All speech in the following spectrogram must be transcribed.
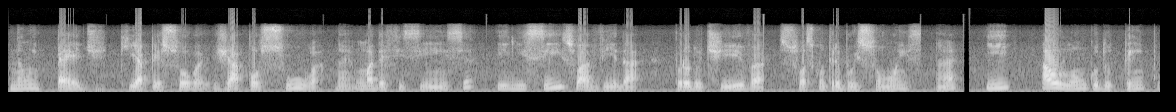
não impede que a pessoa já possua né, uma deficiência e inicie sua vida produtiva, suas contribuições, né, e ao longo do tempo,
